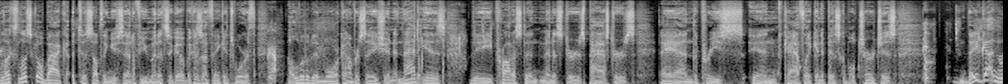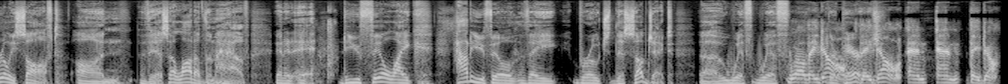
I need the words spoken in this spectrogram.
Let's let's go back to something you said a few minutes ago because I think it's worth yeah. a little bit more conversation, and that is the Protestant ministers, pastors, and the priests in Catholic and Episcopal churches. They've gotten really soft on this. A lot of them have. And it, it, do you feel like how do you feel they broach this subject? Uh, with with well they don't they don't and and they don't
